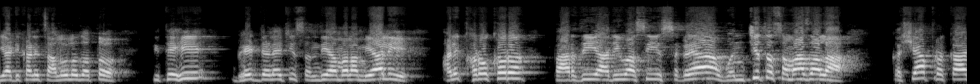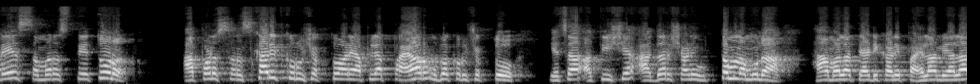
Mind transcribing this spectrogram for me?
या ठिकाणी चालवलं जातं तिथेही भेट देण्याची संधी आम्हाला मिळाली. आणि खरोखर पारधी आदिवासी सगळ्या वंचित समाजाला कशा प्रकारे समरसतेतून आपण संस्कारित करू शकतो आणि आपल्या पायावर उभं करू शकतो याचा अतिशय आदर्श आणि उत्तम नमुना हा आम्हाला त्या ठिकाणी पाहायला मिळाला.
